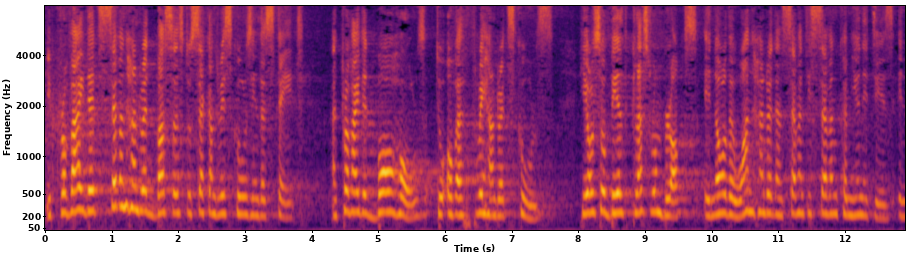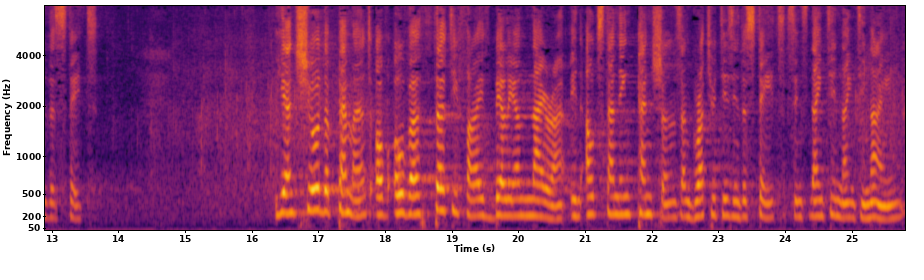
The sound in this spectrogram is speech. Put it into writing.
It provided 700 buses to secondary schools in the state and provided boreholes to over 300 schools. He also built classroom blocks in all the 177 communities in the state. He ensured the payment of over 35 billion naira in outstanding pensions and gratuities in the state since 1999.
